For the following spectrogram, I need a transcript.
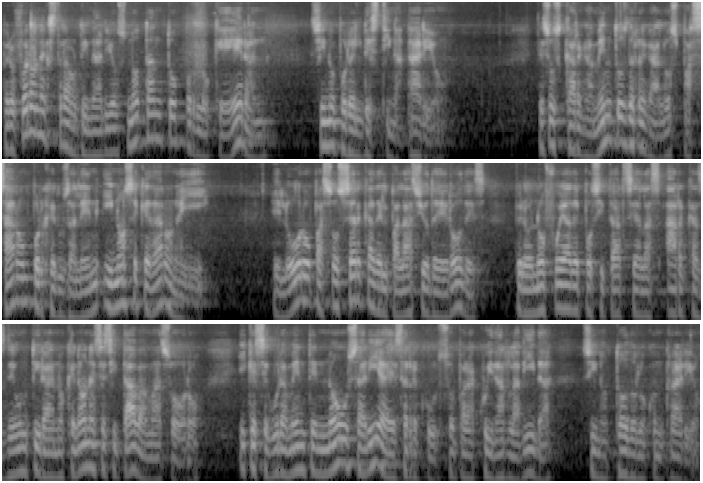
Pero fueron extraordinarios no tanto por lo que eran, sino por el destinatario. Esos cargamentos de regalos pasaron por Jerusalén y no se quedaron allí. El oro pasó cerca del palacio de Herodes, pero no fue a depositarse a las arcas de un tirano que no necesitaba más oro y que seguramente no usaría ese recurso para cuidar la vida, sino todo lo contrario.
